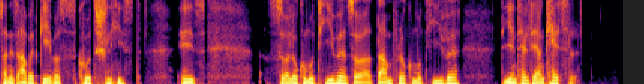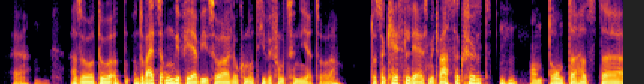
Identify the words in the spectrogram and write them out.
seines Arbeitgebers kurz schließt, ist so eine Lokomotive, so eine Dampflokomotive, die enthält ja einen Kessel. Ja. Mhm. Also du, und du weißt ja ungefähr, wie so eine Lokomotive funktioniert, oder? Du hast einen Kessel, der ist mit Wasser gefüllt mhm. und drunter hast, äh,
